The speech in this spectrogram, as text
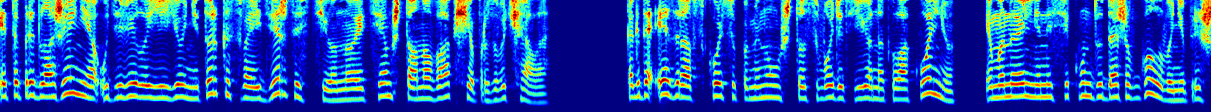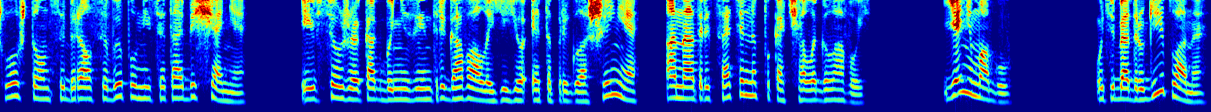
Это предложение удивило ее не только своей дерзостью, но и тем, что оно вообще прозвучало. Когда Эзра вскользь упомянул, что сводит ее на колокольню, Эммануэль ни на секунду даже в голову не пришло, что он собирался выполнить это обещание. И все же, как бы ни заинтриговало ее это приглашение, она отрицательно покачала головой. «Я не могу». «У тебя другие планы?»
